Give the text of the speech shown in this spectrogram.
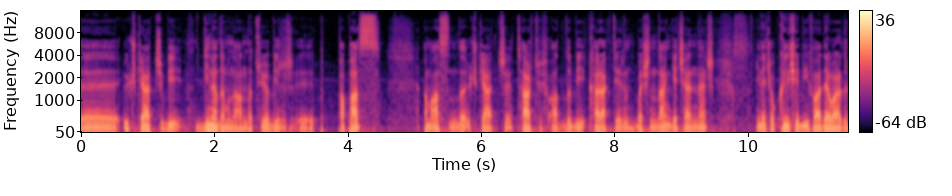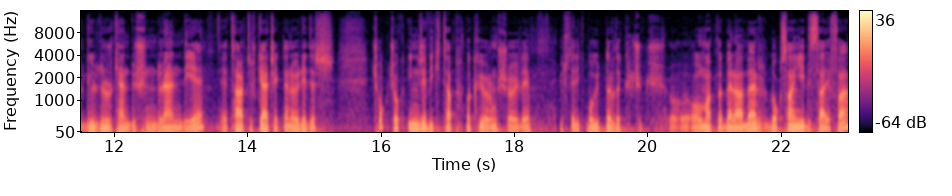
e, üçkağıtçı bir din adamını anlatıyor. Bir e, papaz ama aslında üçkağıtçı Tartüf adlı bir karakterin başından geçenler. Yine çok klişe bir ifade vardır güldürürken düşündüren diye. E, Tartüf gerçekten öyledir. Çok çok ince bir kitap. Bakıyorum şöyle üstelik boyutları da küçük olmakla beraber 97 sayfa.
